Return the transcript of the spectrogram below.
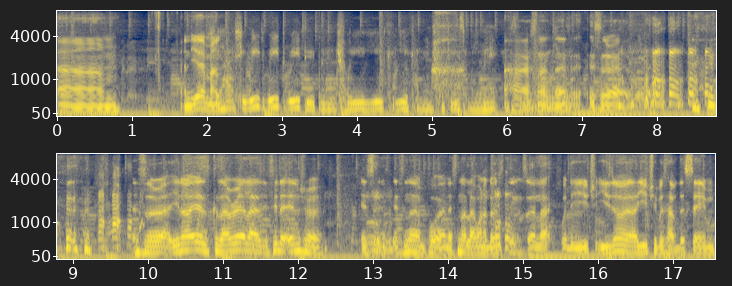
um, and yeah, man. yeah, actually, we read, redo the intro. You, you, can- you can introduce me, mate. Uh, it's, not, it's, it's alright. it's alright. You know it is because I realized you see the intro. It's, it's it's not important. It's not like one of those things where like with the YouTube. You know how YouTubers have the same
